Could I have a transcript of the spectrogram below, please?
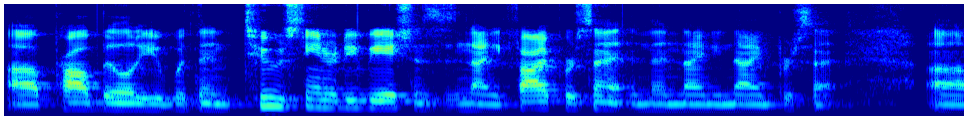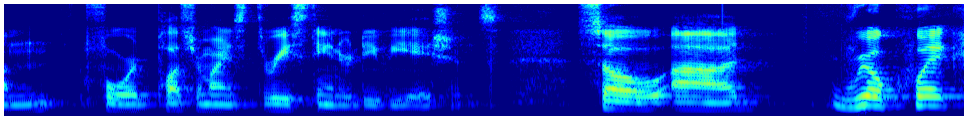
uh, probability within two standard deviations is 95%, and then 99% um, for plus or minus three standard deviations. So uh, real quick,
